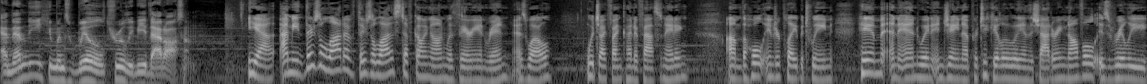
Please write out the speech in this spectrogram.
and then the humans will truly be that awesome. Yeah, I mean, there's a lot of there's a lot of stuff going on with Varian Wrynn as well, which I find kind of fascinating. Um, the whole interplay between him and Anduin and Jaina, particularly in the Shattering novel, is really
